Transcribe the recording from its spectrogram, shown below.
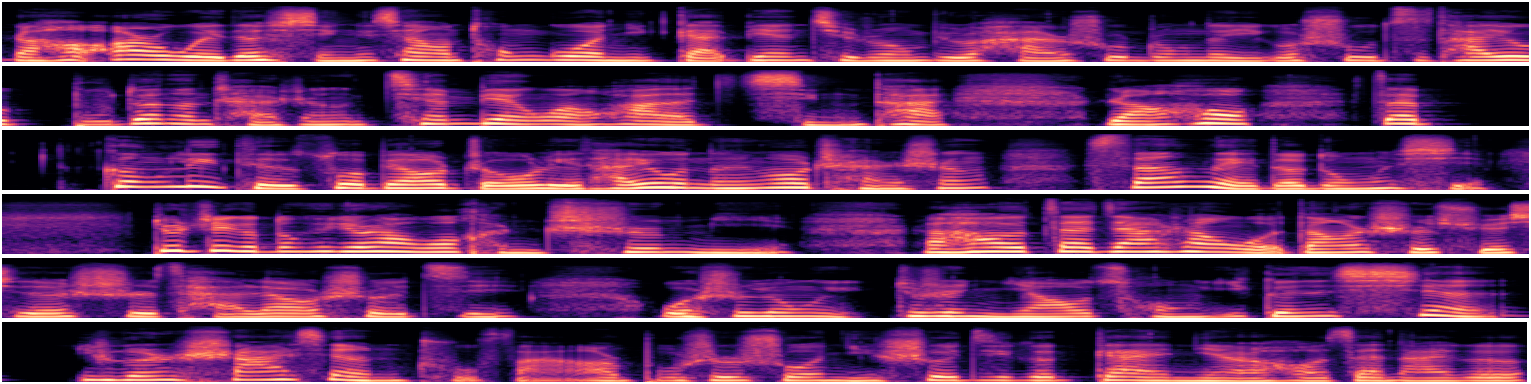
然后二维的形象通过你改变其中，比如函数中的一个数字，它又不断的产生千变万化的形态，然后在更立体的坐标轴里，它又能够产生三维的东西，就这个东西就让我很痴迷。然后再加上我当时学习的是材料设计，我是用就是你要从一根线一根纱线出发，而不是说你设计一个概念，然后再拿一个。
